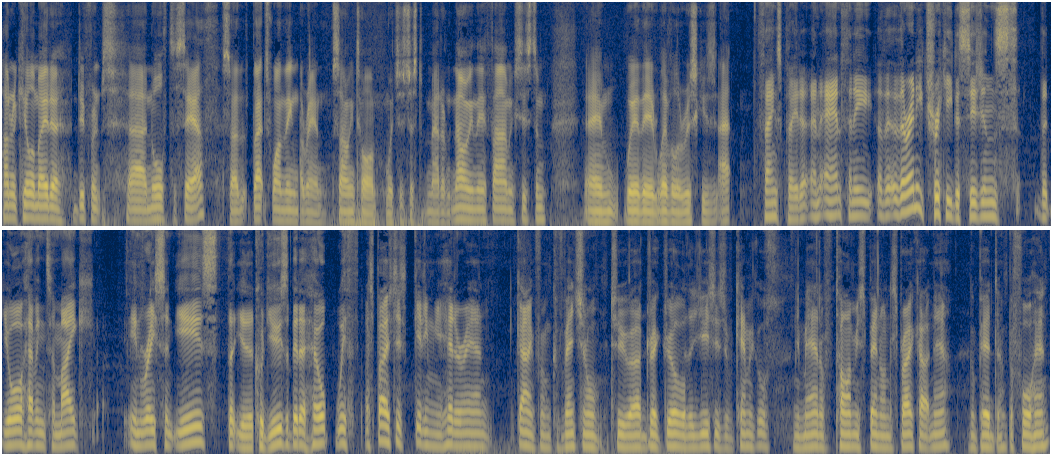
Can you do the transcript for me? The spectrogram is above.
100 kilometre difference uh, north to south. So that's one thing around sowing time, which is just a matter of knowing their farming system and where their level of risk is at. Thanks, Peter. And Anthony, are there, any tricky decisions that you're having to make in recent years that you could use a bit of help with? I suppose just getting your head around going from conventional to uh, direct drill, the usage of chemicals, the amount of time you spend on the spray cart now compared to beforehand.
